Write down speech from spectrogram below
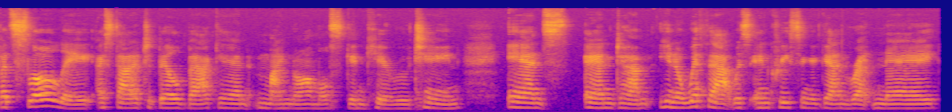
But slowly, I started to build back in my normal skincare routine and and um, you know with that was increasing again retin-A,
